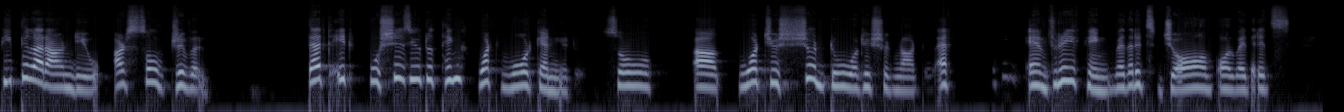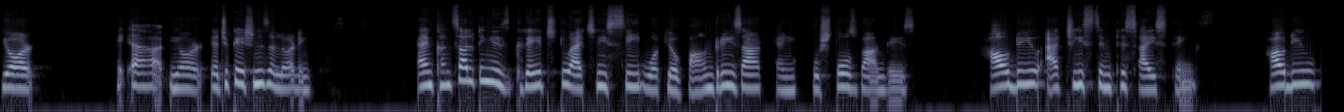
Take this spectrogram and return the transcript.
people around you are so driven that it pushes you to think what more can you do so uh, what you should do what you should not do and i think everything whether it's job or whether it's your uh, your education is a learning process. And consulting is great to actually see what your boundaries are and push those boundaries. How do you actually synthesize things? How do you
